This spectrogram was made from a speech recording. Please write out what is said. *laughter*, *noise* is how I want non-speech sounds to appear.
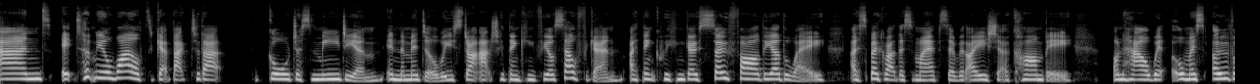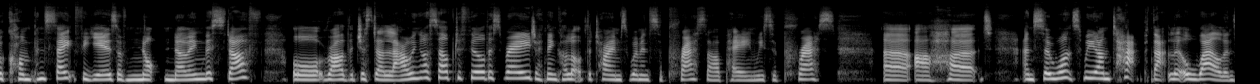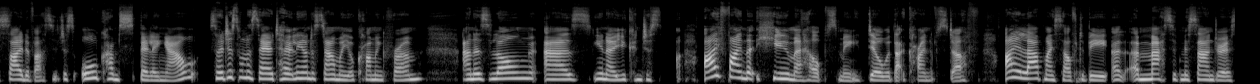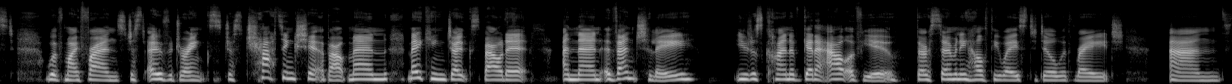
And it took me a while to get back to that gorgeous medium in the middle where you start actually thinking for yourself again. I think we can go so far the other way. I spoke about this in my episode with Ayishat Akanbi on how we almost overcompensate for years of not knowing this stuff or rather just allowing ourselves to feel this rage. I think a lot of the times women suppress our pain, we suppress uh, our hurt. And so once we untap that little well inside of us, it just all comes spilling out. So I just want to say, I totally understand where you're coming from. And as long as, you know, you can just, I find that humor helps me deal with that kind of stuff. I allowed myself to be a, a massive misandrist with my friends, just over drinks, just chatting shit about men, making jokes about it. And then eventually, you just kind of get it out of you. There are so many healthy ways to deal with rage. And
